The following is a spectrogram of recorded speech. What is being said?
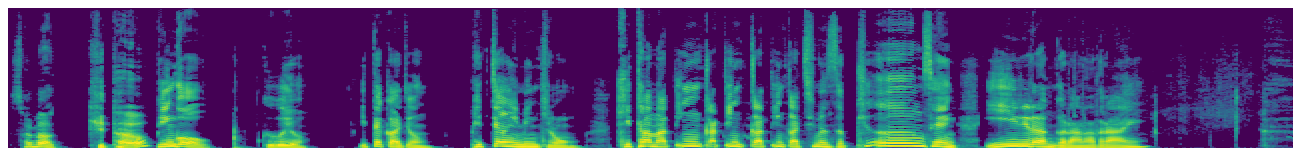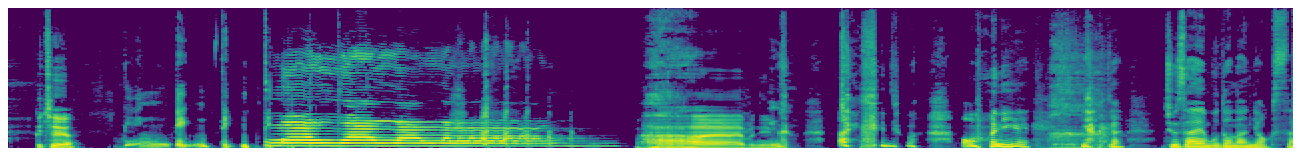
설마 기타요? 빙고! 그거요. 이때까지 배짱이 민키롱 기타나 띵까 띵까 띵까 치면서 평생 일이란 걸 안 하더라. 끝이에요? 띵띵띵. 아 아버님 아이 그 좋아. 어머니의 약간 주사에 묻어난 역사.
